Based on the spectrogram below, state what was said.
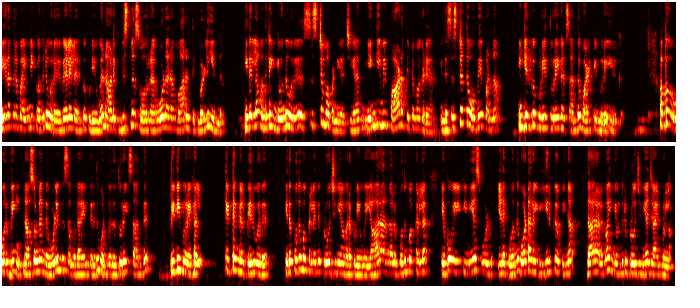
நிரந்தரமா இன்னைக்கு வந்துட்டு ஒரு வேலையில இருக்கக்கூடியவங்க நாளைக்கு பிசினஸ் ஓடுற ஓனரா மாறுறதுக்கு வழி என்ன? இதெல்லாம் வந்துட்டு இங்க வந்து ஒரு சிஸ்டமா பண்ணியாச்சு. எங்கேயுமே பாடத்திட்டமா கிடையாது. இந்த சிஸ்டத்தை ஒபே பண்ணா இங்க இருக்கக்கூடிய துறைகள் சார்ந்த வாழ்க்கை முறை இருக்கு. அப்போ ஒரு விங் நான் சொன்ன இந்த ஒழுங்கு சமுதாயம்ங்கிறது ஒன்பது துறை சார்ந்து விதிமுறைகள் திட்டங்கள் பெறுவது. இதை பொதுமக்கள்ல இருந்து புரோஜனியா வரக்கூடியவங்க யாரா இருந்தாலும் பொதுமக்கள்ல எபோ எயிட்டீன் இயர்ஸ் ஓல்டு எனக்கு வந்து ஓட்டர் ஐடி இருக்கு அப்படின்னா தாராளமா இங்க வந்துட்டு புரோஜனியா ஜாயின் பண்ணலாம்.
